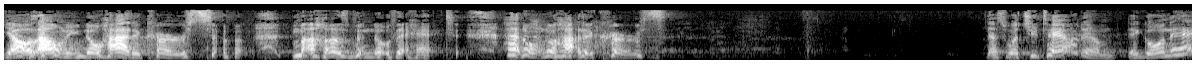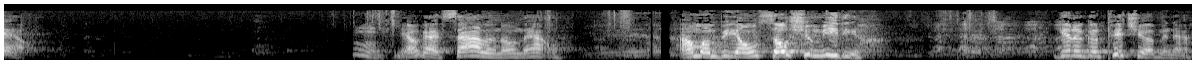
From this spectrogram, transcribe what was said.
Y'all, I don't even know how to curse. My husband know that. I don't know how to curse. That's what you tell them. They're going to hell. Hmm, y'all got silent on that one. I'm going to be on social media. Get a good picture of me now.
